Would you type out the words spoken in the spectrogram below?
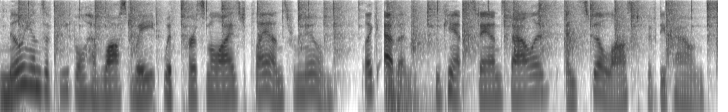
Millions of people have lost weight with personalized plans from Noom, like Evan, who can't stand salads and still lost 50 pounds.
